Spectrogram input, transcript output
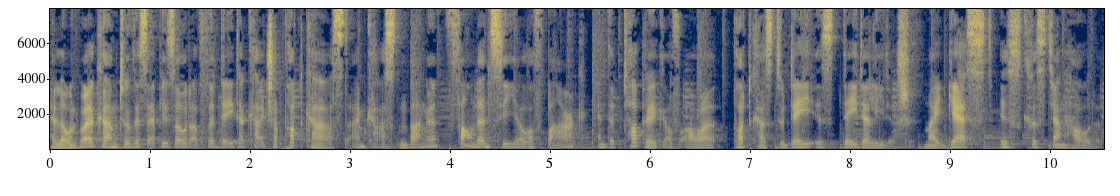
Hello and welcome to this episode of the Data Culture Podcast. I'm Carsten Bange, founder and CEO of BARC, and the topic of our podcast today is data leadership. My guest is Christian Haude.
